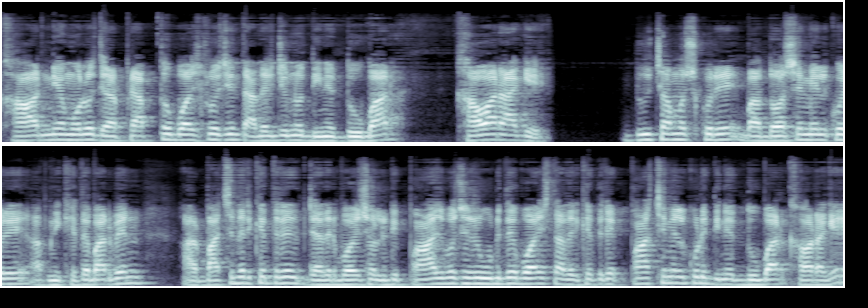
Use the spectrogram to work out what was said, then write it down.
খাওয়ার নিয়ম হলো, যারা প্রাপ্তবয়স্ক রয়েছেন, তাদের জন্য দিনে দুবার খাওয়ার আগে দু চামচ করে বা দশ এম করে আপনি খেতে পারবেন। আর বাচ্চাদের ক্ষেত্রে, যাদের বয়স অলরেডি পাঁচ বছরের ঊর্ধ্বে বয়স, তাদের ক্ষেত্রে পাঁচ এম করে দিনে দুবার খাওয়ার আগে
